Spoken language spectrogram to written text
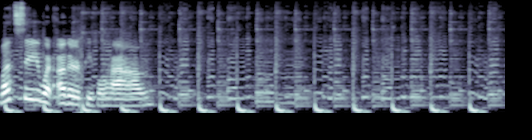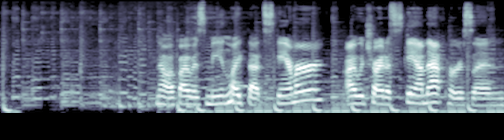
Let's see what other people have. Now, if I was mean like that scammer, I would try to scam that person.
